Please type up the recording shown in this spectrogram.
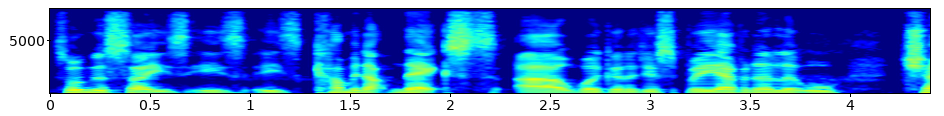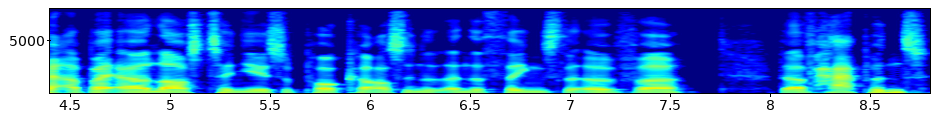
so what I'm going to say is, is, is coming up next. Uh, we're going to just be having a little chat about our last ten years of podcasting and, and the things that have uh, that have happened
